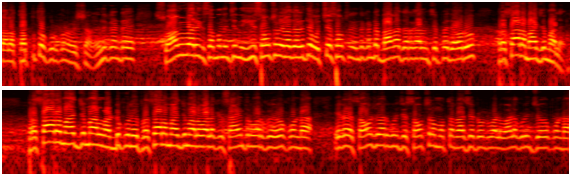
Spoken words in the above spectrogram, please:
చాలా తప్పుతో కూడుకున్న విషయం. ఎందుకంటే స్వామివారికి సంబంధించింది ఈ సంవత్సరం ఇలా జరిగితే వచ్చే సంవత్సరం ఎందుకంటే బాగా జరగాలని చెప్పేది ఎవరు? ప్రసార మాధ్యమాలే. ప్రసార మాధ్యమాలను అడ్డుకుని ప్రసార మాధ్యమాల వాళ్ళకి సాయంత్రం వరకు ఇవ్వకుండా ఇక్కడ సంవత్సరం గురించి సంవత్సరం మొత్తం రాసేటువంటి వాళ్ళు వాళ్ళ గురించి ఇవ్వకుండా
